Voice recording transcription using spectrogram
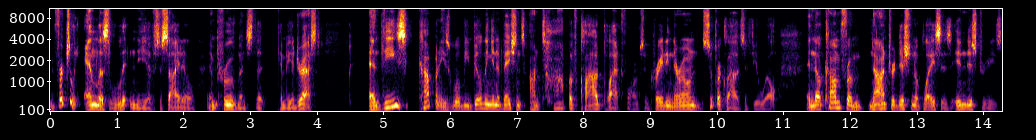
virtually endless litany of societal improvements that can be addressed. And these companies will be building innovations on top of cloud platforms and creating their own super clouds, if you will. And they'll come from non-traditional places, industries,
